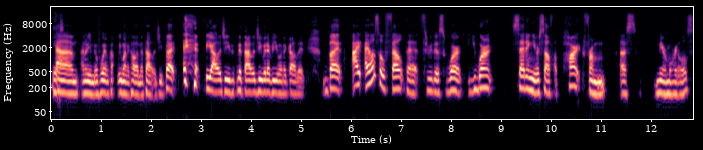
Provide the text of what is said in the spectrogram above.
Yes. Um, I don't even know if we, we want to call it mythology, but theology, mythology, whatever you want to call it. But I, I also felt that through this work, you weren't setting yourself apart from us mere mortals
